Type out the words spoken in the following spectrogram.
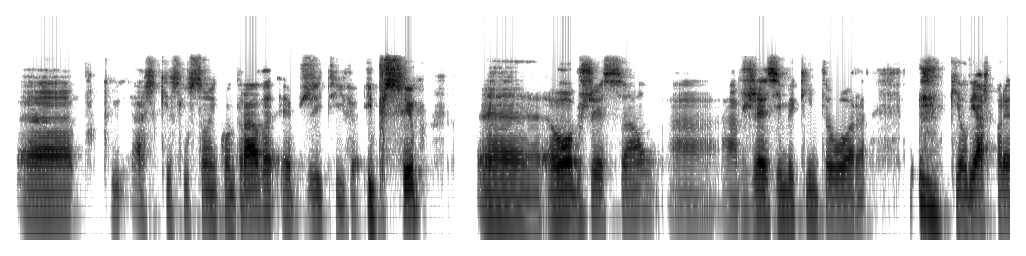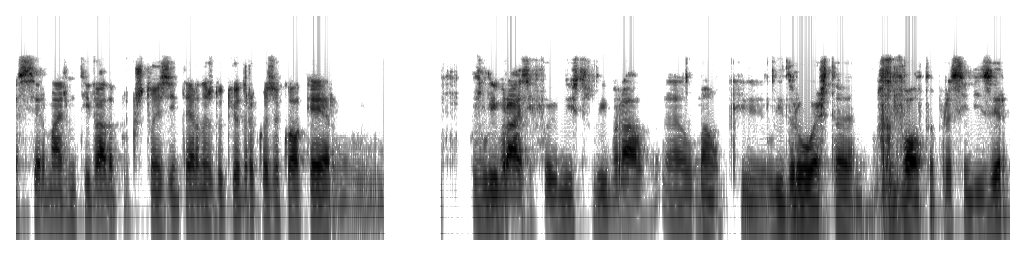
uh, porque acho que a solução encontrada é positiva. E percebo uh, a objeção à, à 25 hora, que aliás parece ser mais motivada por questões internas do que outra coisa qualquer. Os liberais, e foi o ministro liberal alemão que liderou esta revolta, por assim dizer,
